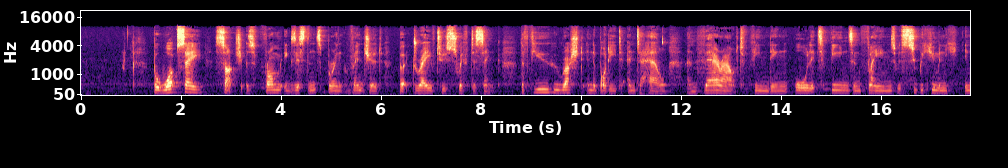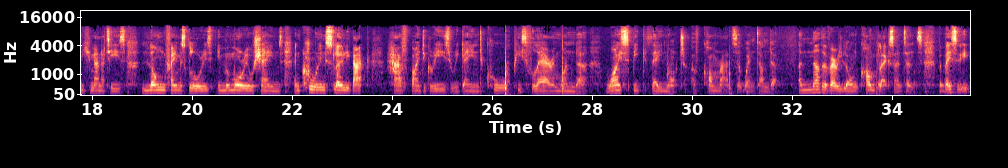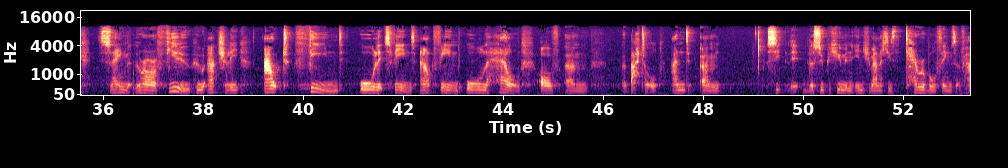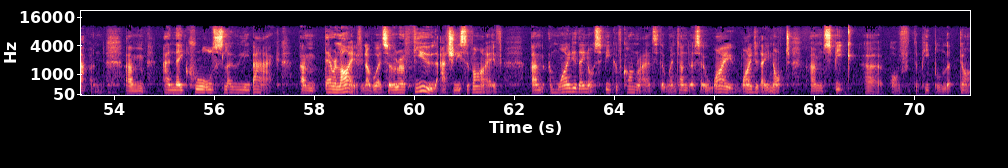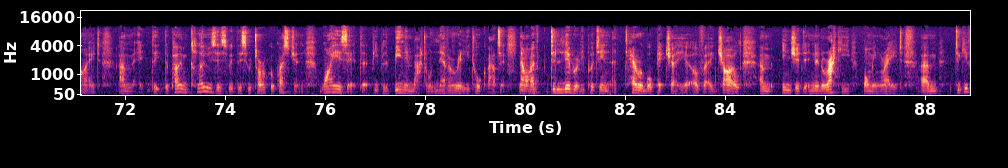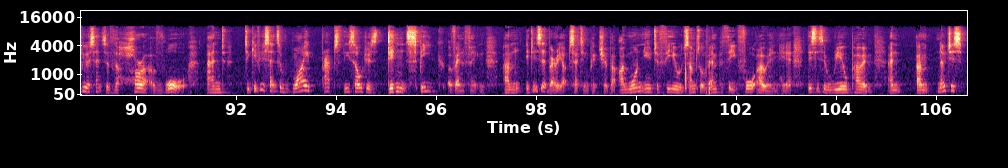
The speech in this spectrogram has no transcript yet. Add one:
But what say such as from existence brink ventured but drave too swift to sink, the few who rushed in the body to enter hell, and thereout fiending all its fiends and flames with superhuman inhumanities, long famous glories, immemorial shames, and crawling slowly back have by degrees regained cool, peaceful air and wonder. Why speak they not of comrades that went under? Another very long, complex sentence, but basically saying that there are a few who actually out fiend all its fiends, out fiend all the hell of um, battle, and um, see, the superhuman inhumanities, the terrible things that have happened, um, and they crawl slowly back. Um, they're alive, in other words. So there are a few that actually survive. Um, and why do they not speak of comrades that went under? So why why do they not um, speak uh, of the people that died. Um, the, the poem closes with this rhetorical question why is it that people who've been in battle never really talk about it? Now, I've deliberately put in a terrible picture here of a child um, injured in an Iraqi bombing raid um, to give you a sense of the horror of war and to give you a sense of why perhaps these soldiers didn't speak of anything. Um, it is a very upsetting picture, but I want you to feel some sort of empathy for Owen here. This is a real poem, and um, notice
